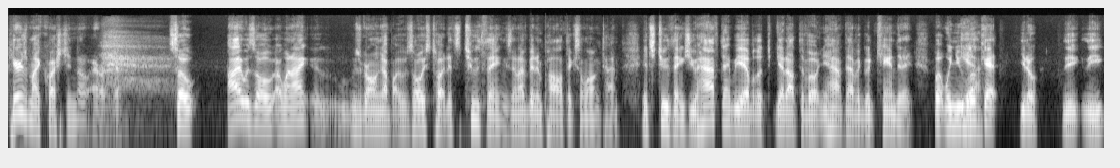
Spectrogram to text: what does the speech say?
Here's my question, though, Ericka. So I was when I uh, was growing up, I was always taught it's two things, and I've been in politics a long time. It's two things: you have to be able to get out the vote, and you have to have a good candidate. But when you yeah. look at, you know, the the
